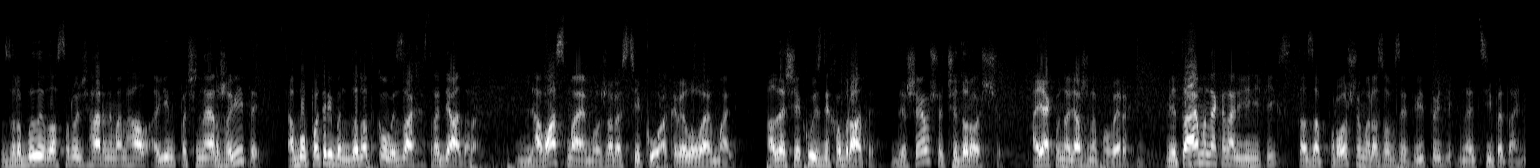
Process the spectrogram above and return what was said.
Зробили власноруч гарний мангал, а він починає ржавіти, або потрібен додатковий захист радіатора. Для вас маємо жаростійку акрилову емаль. Але ж яку з них обрати? Дешевшу чи дорожчу? А як вона ляже на поверхню? Вітаємо на каналі Unifix та запрошуємо разом знайти відповіді на ці питання.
